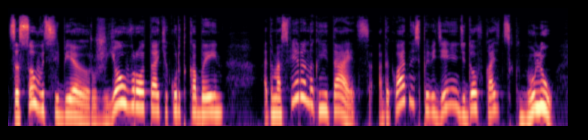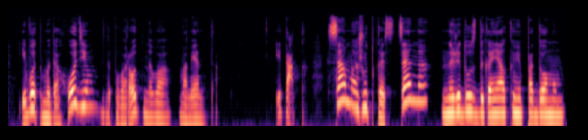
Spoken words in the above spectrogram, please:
засовывает себе ружье в рот Аки Курт Кобейн. Атмосфера нагнетается, адекватность поведения дедов катится к нулю, и вот мы доходим до поворотного момента. Итак, самая жуткая сцена, наряду с догонялками по домам,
